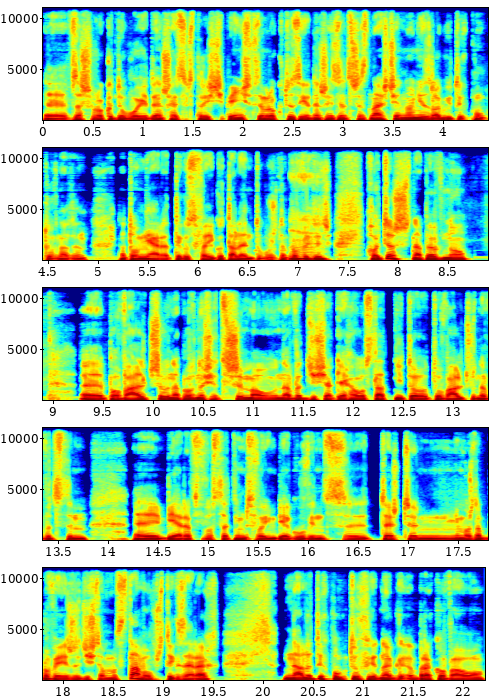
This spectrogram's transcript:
E, W zeszłym roku to było 1,645, w tym roku to jest 1,616. No nie zrobił tych punktów na, ten, na tą miarę tego swojego talentu, można Mhm. powiedzieć. Chociaż na pewno e, powalczył, na pewno się trzymał, nawet gdzieś jak jechał ostatni, to, to walczył nawet z tym e, Bier w ostatnim swoim biegu, więc e, też te- nie można powiedzieć, że gdzieś tam odstawał przy tych zerach, no ale tych punktów jednak brakowało, Mm,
